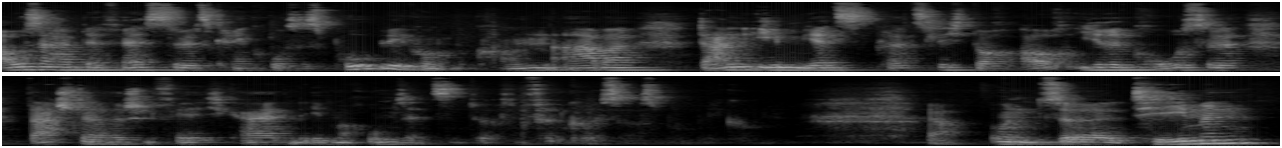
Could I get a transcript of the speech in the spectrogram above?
außerhalb der Festivals kein großes Publikum bekommen, aber dann eben jetzt plötzlich doch auch ihre große darstellerischen Fähigkeiten eben auch umsetzen dürfen für ein größeres Publikum. Ja, und äh, Themen,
